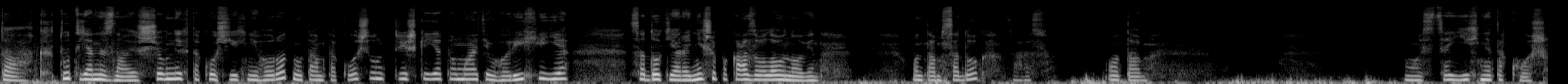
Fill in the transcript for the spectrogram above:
Так, тут я не знаю, що в них також їхній город, ну там також трішки є томатів, горіхи є. Садок я раніше показувала, воно він. Вон там садок, зараз. Вон там. Ось це їхнє також.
